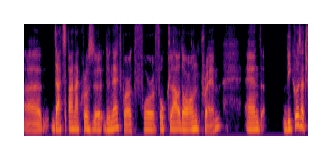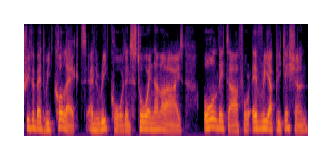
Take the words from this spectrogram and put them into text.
uh, that span across the, the network for, for cloud or on-prem. And because at Riverbed, we collect and record and store and analyze all data for every application,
